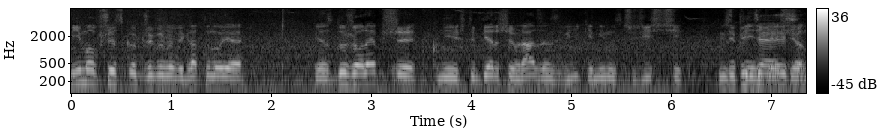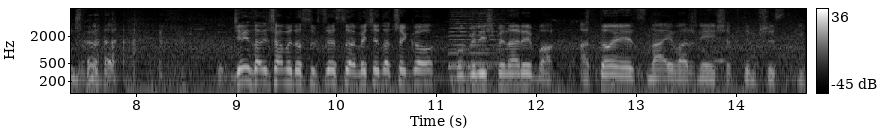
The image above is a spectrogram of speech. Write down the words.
mimo wszystko Grzegorzowi gratuluję. Jest dużo lepszy niż tym pierwszym razem z wynikiem minus 30 Minus czy 50. 50. Dzień zaliczamy do sukcesu, a wiecie dlaczego? Bo byliśmy na rybach, a to jest najważniejsze w tym wszystkim.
